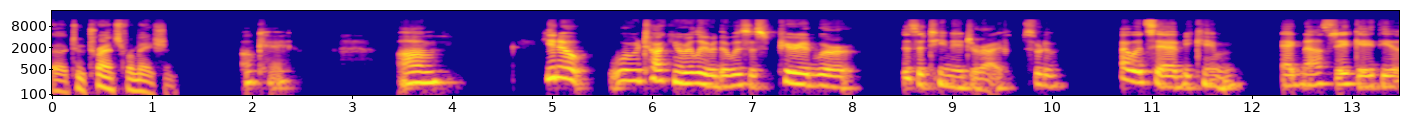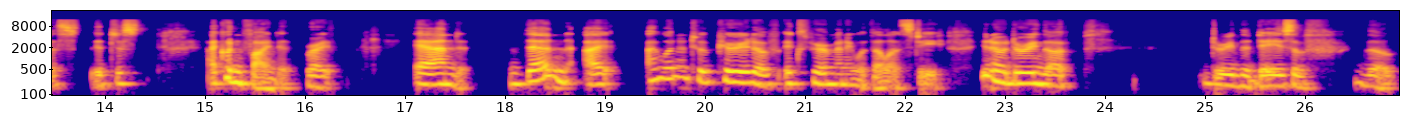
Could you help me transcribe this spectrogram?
uh, to transformation. Okay. Um, you know, we were talking earlier, there was this period where as a teenager, I sort of, I would say I became agnostic, atheist. It just, I couldn't find it, right? And then I I went into a period of experimenting with LSD, you know, during the during the days of the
